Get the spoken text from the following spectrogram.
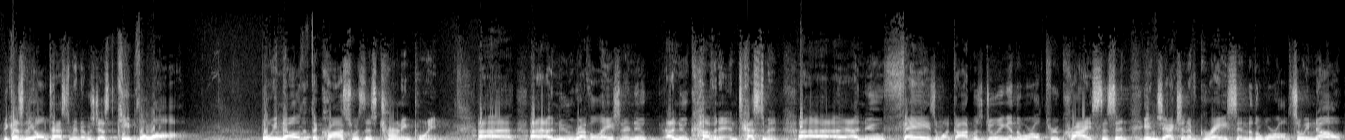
Because in the Old Testament, it was just keep the law. But we know that the cross was this turning point, uh, a, new revelation, a new, a new covenant and testament, uh, a, a, new phase in what God was doing in the world through Christ, this in, injection of grace into the world. So we know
